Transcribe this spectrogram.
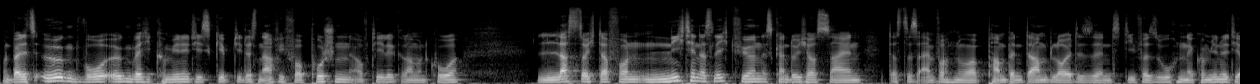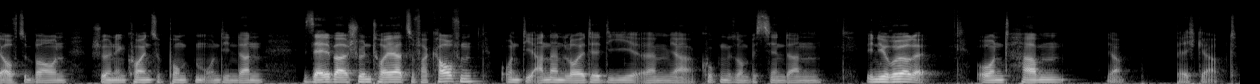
und weil es irgendwo irgendwelche Communities gibt, die das nach wie vor pushen auf Telegram und Co. Lasst euch davon nicht in das Licht führen. Es kann durchaus sein, dass das einfach nur Pump-and-Dump-Leute sind, die versuchen, eine Community aufzubauen, schön den Coin zu pumpen und ihn dann selber schön teuer zu verkaufen. Und die anderen Leute, die ähm, ja, gucken so ein bisschen dann in die Röhre und haben ja, Pech gehabt,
